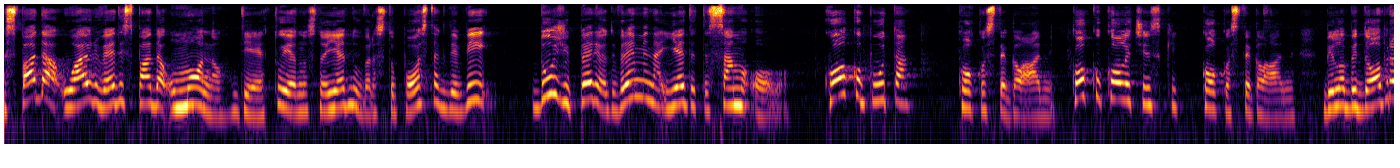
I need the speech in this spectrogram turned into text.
Spada u Ayurvedi, spada u mono dijetu, jednostavno jednu vrstu posta gdje vi duži period vremena jedete samo ovo koliko puta, koliko ste gladni. Koliko količinski, koliko ste gladni. Bilo bi dobro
